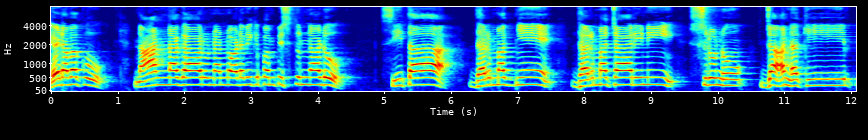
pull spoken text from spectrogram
ఏడవకు. నాన్నగారు నన్ను అడవికి పంపిస్తున్నాడు. సీత ధర్మజ్ఞే ధర్మచారిణి శృణు జానకి.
